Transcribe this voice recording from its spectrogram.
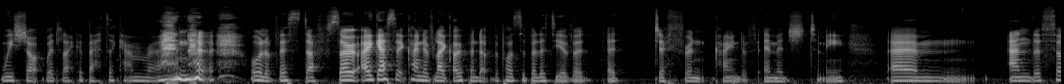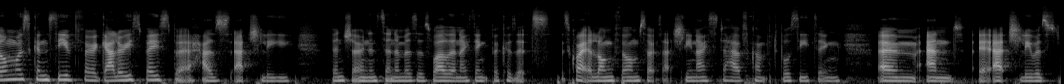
we shot with like a better camera and all of this stuff. So I guess it kind of like opened up the possibility of a, a different kind of image to me. Um, and the film was conceived for a gallery space, but it has actually been shown in cinemas as well. And I think because it's it's quite a long film, so it's actually nice to have comfortable seating. Um, and it actually was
